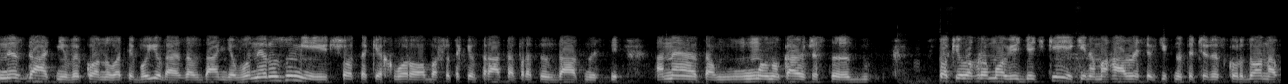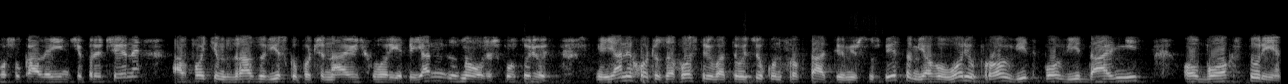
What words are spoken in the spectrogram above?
не здатні виконувати бойове завдання, вони розуміють, що таке хвороба, що таке втрата працездатності, а не там, мовно кажучи, 100 кілограмові дядьки, які намагалися втікнути через кордон або шукали інші причини, а потім зразу різко починають хворіти. Я знову ж повторюсь, я не хочу загострювати оцю конфронтацію між суспільством. Я говорю про відповідальність обох сторін.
